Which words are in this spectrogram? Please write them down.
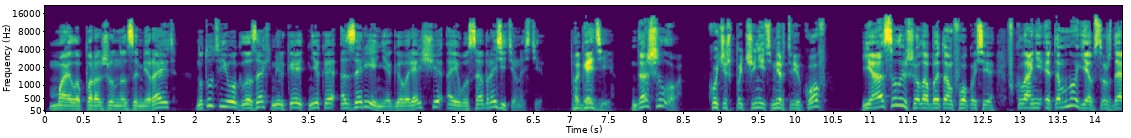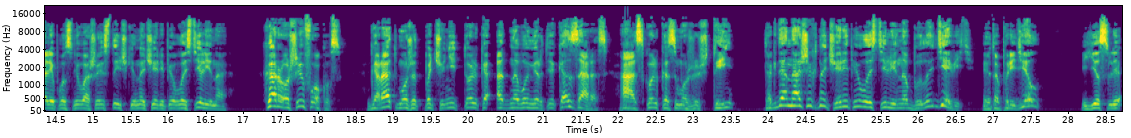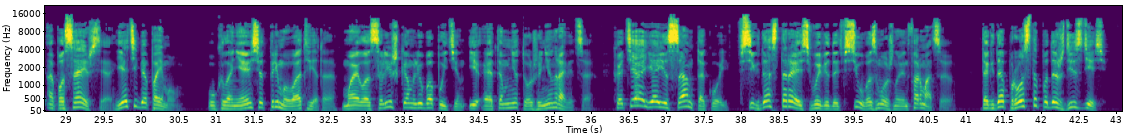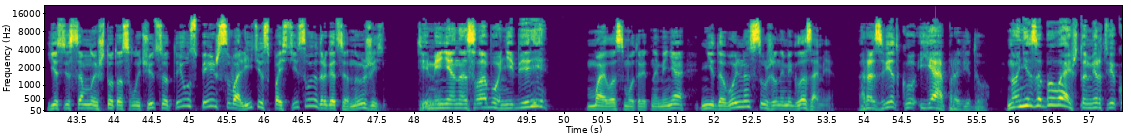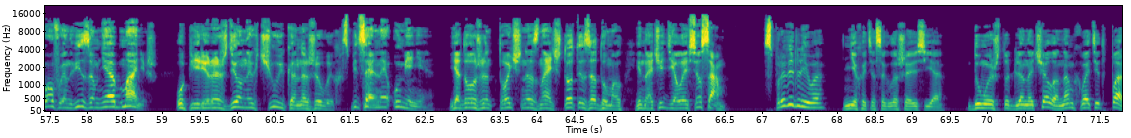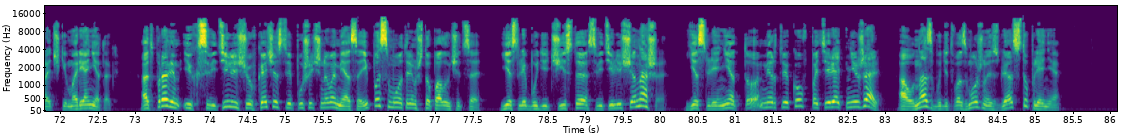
Майло пораженно замирает, но тут в его глазах мелькает некое озарение, говорящее о его сообразительности. «Погоди, дошло. Хочешь подчинить мертвяков? «Я слышал об этом фокусе. В клане это многие обсуждали после вашей стычки на черепе властелина. Хороший фокус. Гарат может подчинить только одного мертвяка за раз. А сколько сможешь ты? Тогда наших на черепе властелина было девять. Это предел?» «Если опасаешься, я тебя пойму». Уклоняюсь от прямого ответа. Майло слишком любопытен, и это мне тоже не нравится. Хотя я и сам такой, всегда стараюсь выведать всю возможную информацию. Тогда просто подожди здесь. Если со мной что-то случится, ты успеешь свалить и спасти свою драгоценную жизнь. Ты меня на слабо не бери. Майло смотрит на меня недовольно суженными глазами. Разведку я проведу. Но не забывай, что мертвяков инвизом не обманешь. У перерожденных чуйка на живых, специальное умение. Я должен точно знать, что ты задумал, иначе делай все сам». «Справедливо», — нехотя соглашаюсь я. «Думаю, что для начала нам хватит парочки марионеток. Отправим их к святилищу в качестве пушечного мяса и посмотрим, что получится. Если будет чисто, святилище наше. Если нет, то мертвяков потерять не жаль, а у нас будет возможность для отступления».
